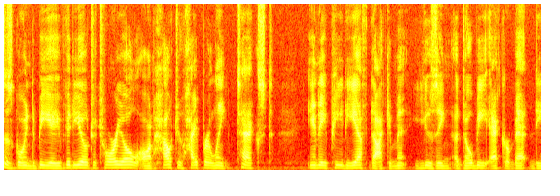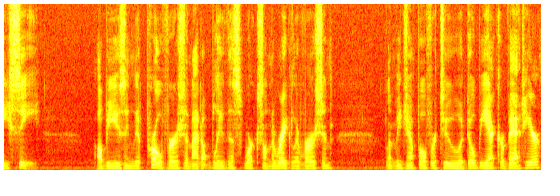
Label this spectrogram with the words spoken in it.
is going to be a video tutorial on how to hyperlink text in a PDF document using Adobe Acrobat DC. I'll be using the Pro version. I don't believe this works on the regular version. Let me jump over to Adobe Acrobat here.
